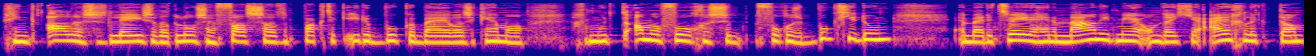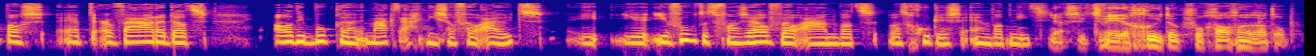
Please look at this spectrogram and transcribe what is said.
ging ik alles lezen wat los en vast zat. Dan pakte ik ieder boek erbij. Was ik helemaal, ik moet het allemaal volgens, volgens het boekje doen. En bij de tweede helemaal niet meer, omdat je eigenlijk dan pas hebt ervaren dat al die boeken maakt eigenlijk niet zoveel uit. Je, je, voelt het vanzelf wel aan wat, wat goed is en wat niet. Ja, die tweede groeit ook voor galgenrad op.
